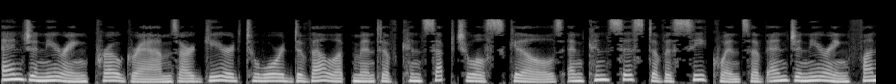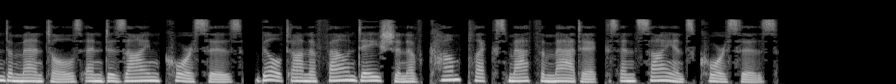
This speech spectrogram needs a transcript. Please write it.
Engineering programs are geared toward development of conceptual skills and consist of a sequence of engineering fundamentals and design courses, built on a foundation of complex mathematics and science courses.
